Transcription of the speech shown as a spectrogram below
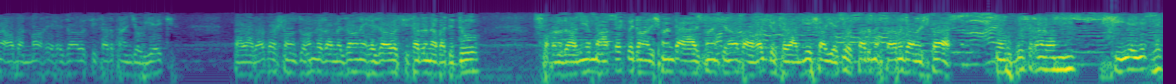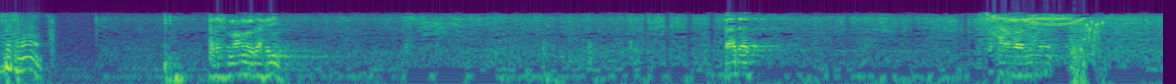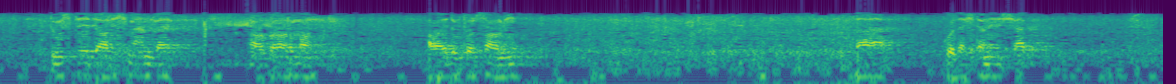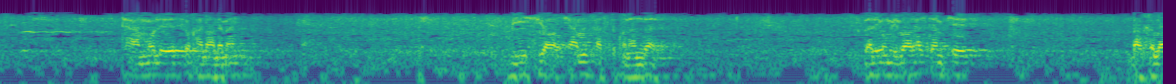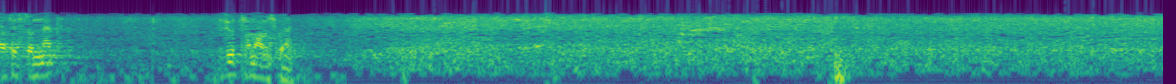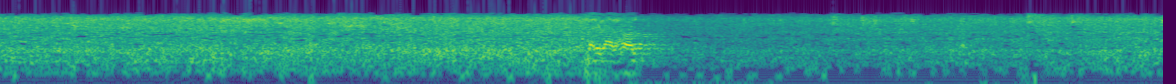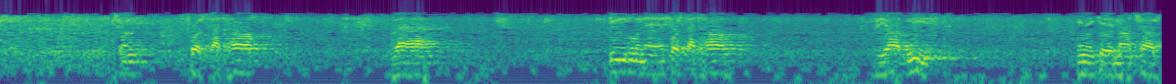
ششم آبان ماه 1351 برابر با 16 رمضان 1392 سخنرانی محقق به دانشمند ارجمند جناب آقای دکتر علی شریعتی استاد محترم دانشگاه. موضوع سخنرانی شیعه یک حزب تمام. الرحمن الرحیم. بعد از سخنرانی دانشمند و آگاه ما. آقای دکتر سامی. و گذشتن شب. تحمل سخنان من. بیش کم خسته کننده است. ولی امیدوار هستم که برخلاف سنت زود تمامش کنم ولی به حال. چون فرصت ها و این گونه فرصت ها زیاد نیست. اینه که ناچار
